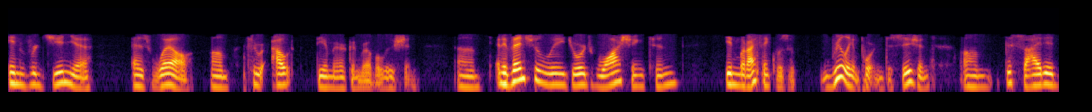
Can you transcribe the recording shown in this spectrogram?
in Virginia as well um, throughout the American Revolution. Um, and eventually, George Washington, in what I think was a really important decision, um, decided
